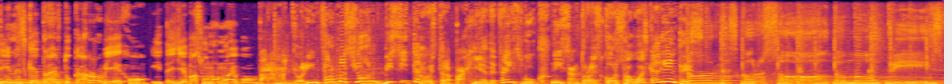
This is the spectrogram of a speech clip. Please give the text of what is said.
Tienes que traer tu carro viejo y te llevas uno nuevo. Para mayor información, visita nuestra página de Facebook, Nissan Torres Corso Aguascalientes. Torres Corso Automotriz,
